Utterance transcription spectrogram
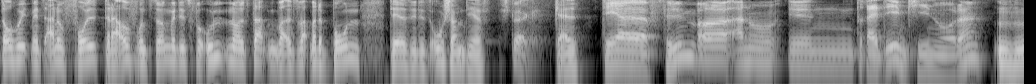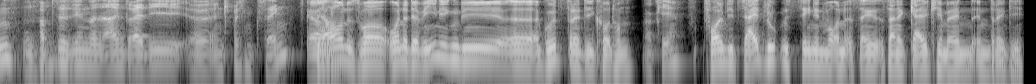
da holt man jetzt auch noch voll drauf und sagen wir das von unten, als, da, als war man der Bohnen, der sich das anschauen darf. Stark. Geil. Der Film war auch noch in 3D im Kino, oder? Mhm. Habt ihr den dann in 3D äh, entsprechend gesehen? Ja. und es war einer der wenigen, die äh, ein gutes 3D gehabt haben. Okay. Vor allem die Zeitlupenszenen waren, sind sind geil gekommen in, in 3D.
